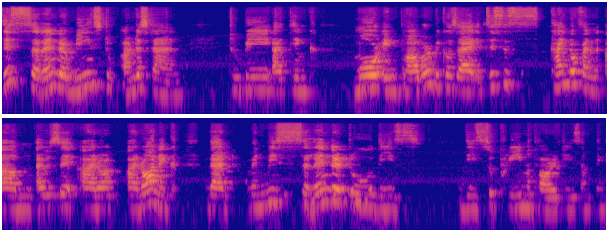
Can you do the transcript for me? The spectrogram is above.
this surrender means to understand to be i think more in power because I this is kind of an um, I would say ironic that when we surrender to these these supreme authorities something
